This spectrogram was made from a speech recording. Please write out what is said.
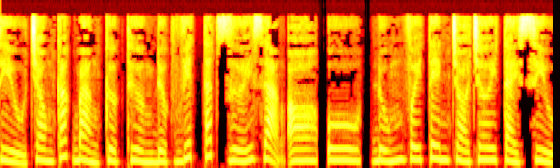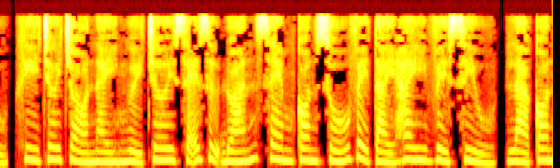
xỉu trong các bảng cược thường được viết tắt dưới dạng O, U, đúng với tên trò chơi tài xỉu, khi chơi trò này người chơi sẽ dự đoán xem con số về tài hay về xỉu, là con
